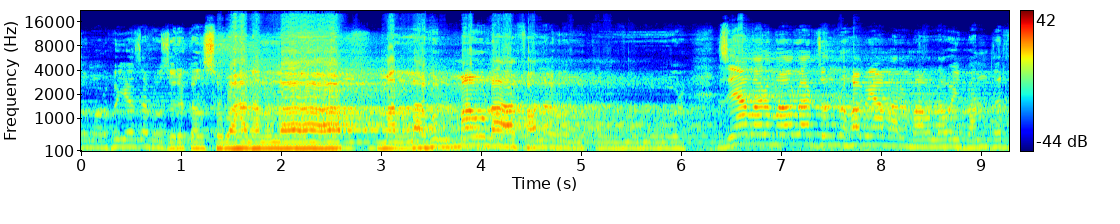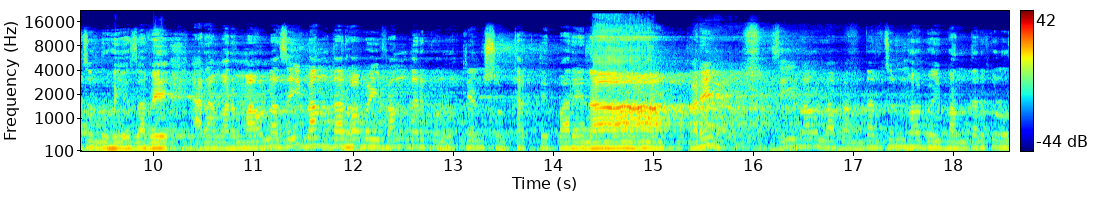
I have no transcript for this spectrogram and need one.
তোমার হইয়া যাব জোরে কান সুবাহান আল্লাহ মাল্লাহুল মাওলা ফালাহুল যে আমার মাওলার জন্য হবে, আমার মাওলা ওই বান্দার জন্য হয়ে যাবে। আর আমার মাওলা যেই বান্দার হবে ওই বান্দার কোনো টেনশন থাকতে পারে না। পারে? যেই মাওলা বান্দার জন্য হবে, ওই বান্দার কোনো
